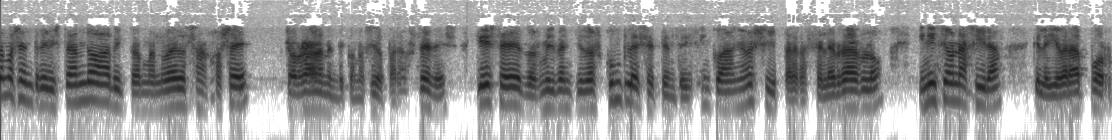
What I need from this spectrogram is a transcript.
Estamos entrevistando a Víctor Manuel San José, sobradamente conocido para ustedes, que este 2022 cumple 75 años y para celebrarlo inicia una gira que le llevará por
